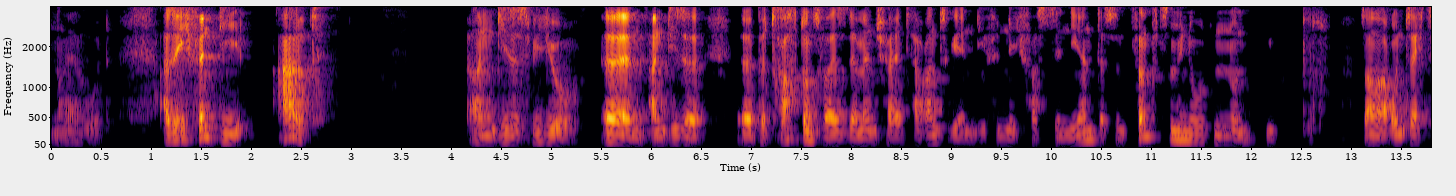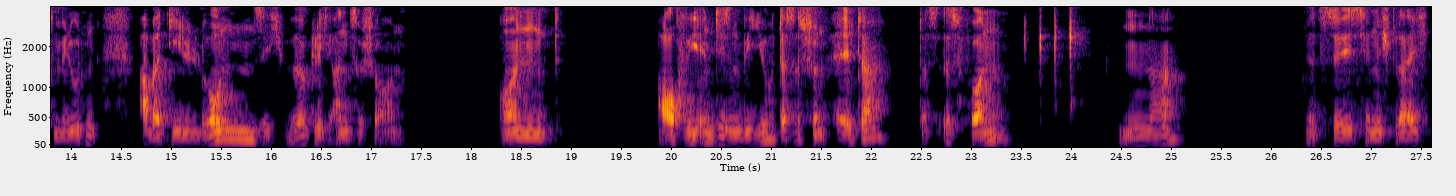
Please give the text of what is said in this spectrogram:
Naja gut. Also ich finde die Art, an dieses Video äh, an diese äh, Betrachtungsweise der Menschheit heranzugehen, die finde ich faszinierend. Das sind 15 Minuten und sagen wir rund 16 Minuten, aber die lohnen sich wirklich anzuschauen. Und auch wie in diesem Video, das ist schon älter, das ist von, na, jetzt sehe ich es hier nicht gleich.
